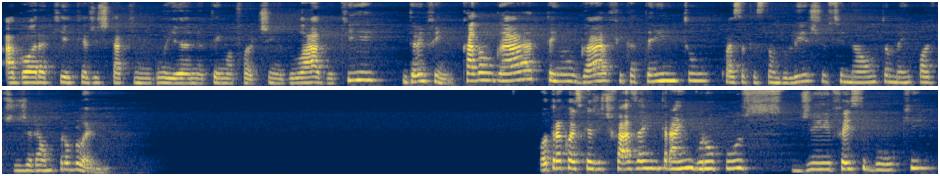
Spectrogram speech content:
Agora aqui que a gente está aqui em Goiânia tem uma portinha do lado aqui. Então, enfim, cada lugar tem um lugar, fica atento com essa questão do lixo, senão também pode te gerar um problema. Outra coisa que a gente faz é entrar em grupos de Facebook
